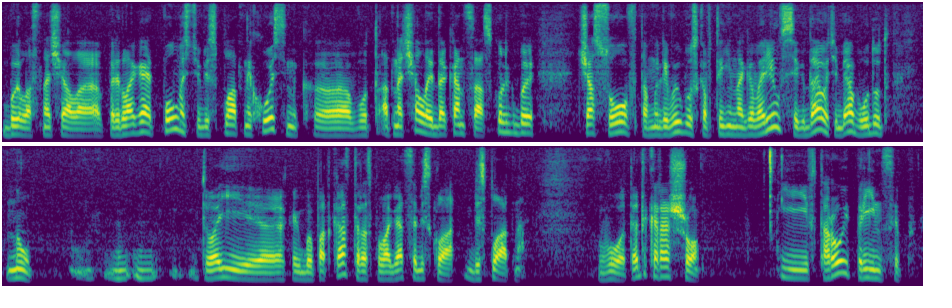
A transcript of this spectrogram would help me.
было сначала, предлагает полностью бесплатный хостинг э, вот от начала и до конца. Сколько бы часов там или выпусков ты не наговорил, всегда у тебя будут, ну, твои э, как бы подкасты располагаться бесплатно. Вот, это хорошо. И второй принцип –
